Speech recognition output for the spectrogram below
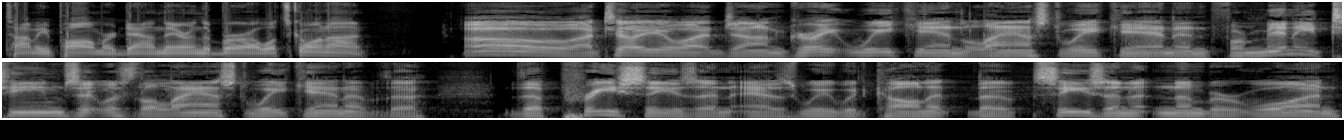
Tommy Palmer down there in the borough. What's going on? Oh, I tell you what, John, great weekend last weekend, and for many teams, it was the last weekend of the the preseason, as we would call it, the season number one.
